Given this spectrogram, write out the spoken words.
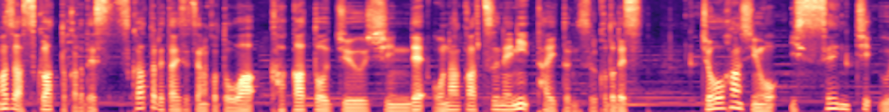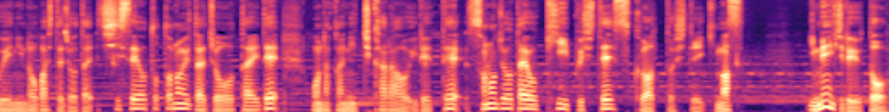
まずはスクワットからです。スクワットで大切なことは、かかと重心でお腹常にタイトにすることです。上半身を1センチ上に伸ばした状態、姿勢を整えた状態でお腹に力を入れて、その状態をキープしてスクワットしていきます。イメージで言うと、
